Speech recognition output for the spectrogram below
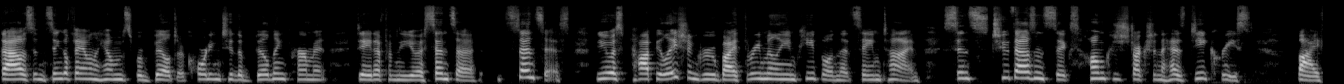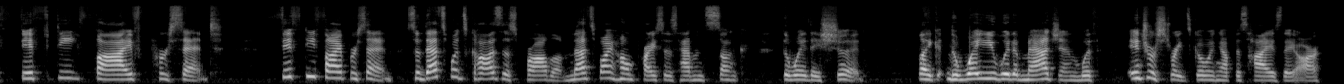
thousand single family homes were built according to the building permit data from the US Census. The US population grew by 3 million people in that same time. Since 2006, home construction has decreased by 55%. 55%. So that's what's caused this problem. That's why home prices haven't sunk the way they should. Like the way you would imagine with interest rates going up as high as they are.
